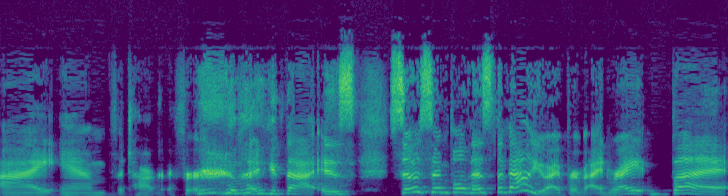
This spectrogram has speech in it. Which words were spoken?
I am photographer. like that is so simple. That's the value I provide, right? But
